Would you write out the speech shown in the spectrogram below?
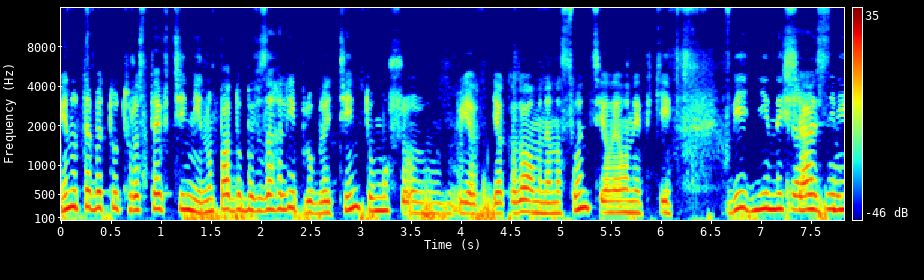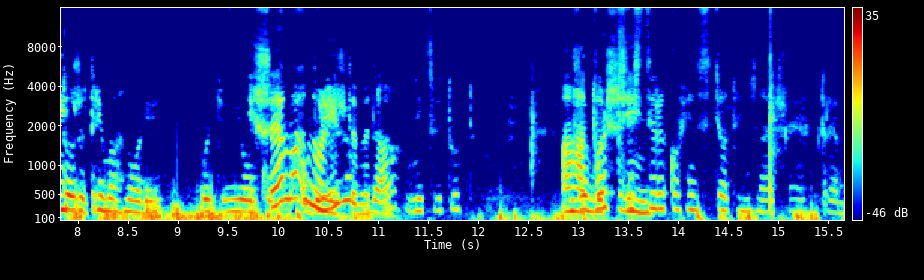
він у тебе тут росте в тіні. Ну, падуби взагалі люблять тінь, тому що, як я казала, у мене на сонці, але вони такі бідні, Рядом з ним теж три магнолії. Потім його ще магнолії в тебе да, тут? не цвітуть. Ага, Вже тут більше тінь. 10 років він цвіте, не знаю, що йому треба.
